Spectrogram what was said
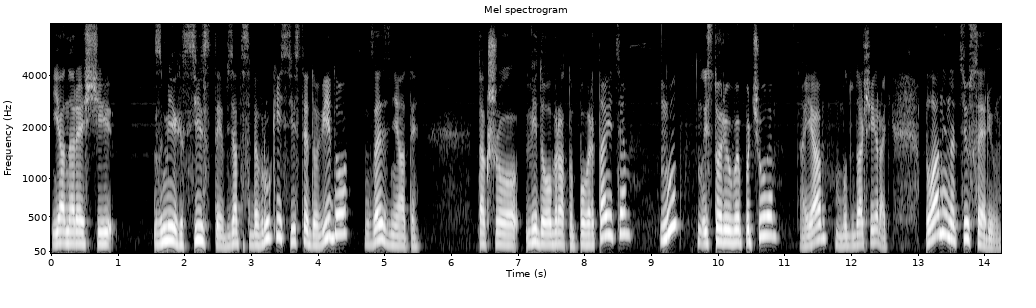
Я нарешті зміг сісти, взяти себе в руки, сісти до відео, зазняти. Так що відео обратно повертається. Ну, історію ви почули, а я буду далі грати. Плани на цю серію.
